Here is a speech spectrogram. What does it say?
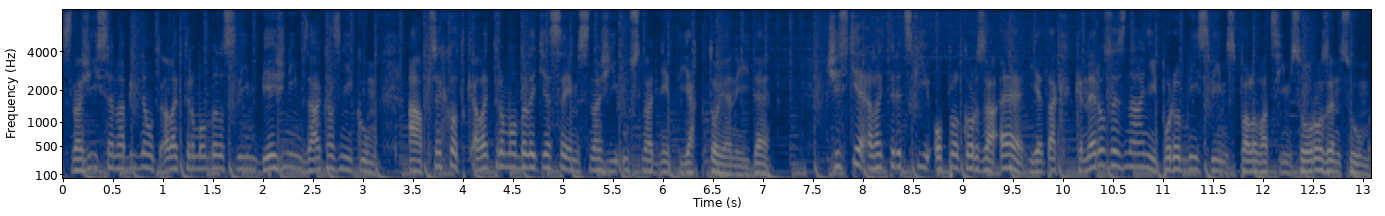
Snaží se nabídnout elektromobil svým běžným zákazníkům a přechod k elektromobilitě se jim snaží usnadnit, jak to jen jde. Čistě elektrický Opel Corsa E je tak k nerozeznání podobný svým spalovacím sourozencům.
